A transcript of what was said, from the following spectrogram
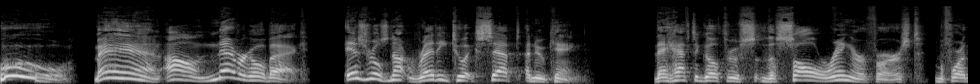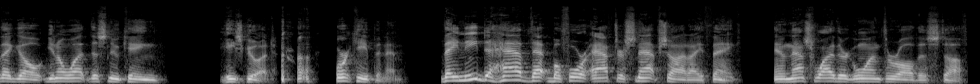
Woo! Man, I'll never go back. Israel's not ready to accept a new king. They have to go through the Saul wringer first before they go, you know what, this new king, he's good. We're keeping him. They need to have that before after snapshot, I think. And that's why they're going through all this stuff.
